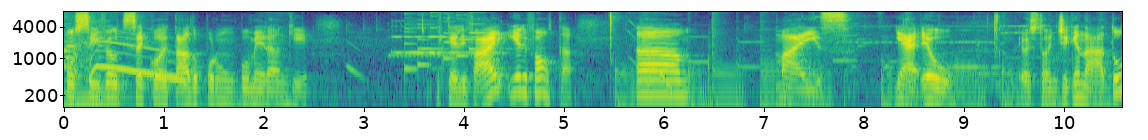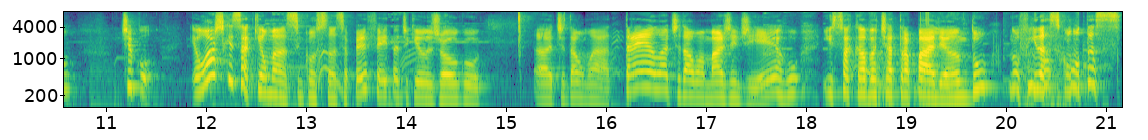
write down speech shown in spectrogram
possível de ser coletado por um boomerang. Porque ele vai e ele volta. Um, mas... Yeah, eu... Eu estou indignado. Tipo, eu acho que isso aqui é uma circunstância perfeita de que o jogo uh, te dá uma tela, te dá uma margem de erro, isso acaba te atrapalhando no fim das contas.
